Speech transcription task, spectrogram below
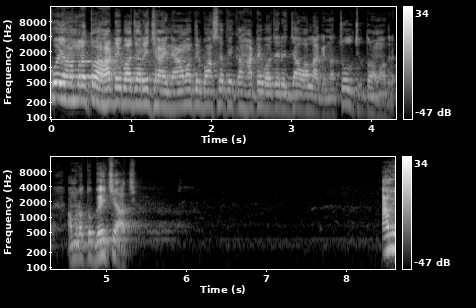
কই, আমরা তো হাটে বাজারে যাই না, আমাদের বাসা থেকে হাটে বাজারে যাওয়া লাগে না, চলছে তো আমাদের, আমরা তো বেঁচে আছি। আমি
